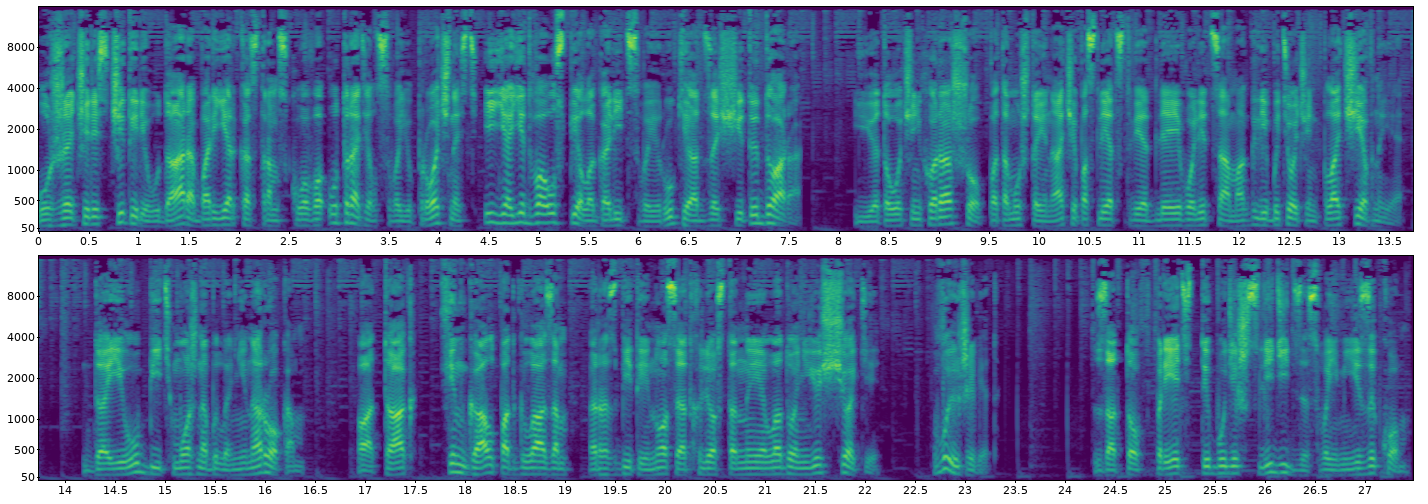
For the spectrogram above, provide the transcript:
Уже через четыре удара барьер Костромского утратил свою прочность, и я едва успел оголить свои руки от защиты дара. И это очень хорошо, потому что иначе последствия для его лица могли быть очень плачевные. Да и убить можно было ненароком. А так, фингал под глазом, разбитый нос и отхлестанные ладонью щеки. Выживет. Зато впредь ты будешь следить за своим языком.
